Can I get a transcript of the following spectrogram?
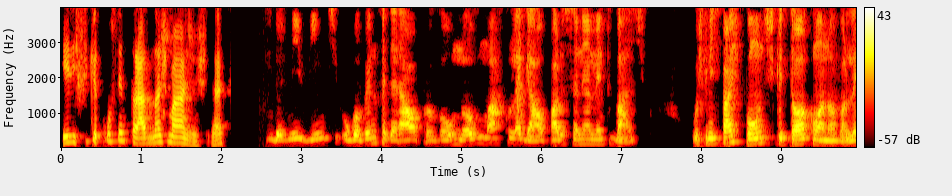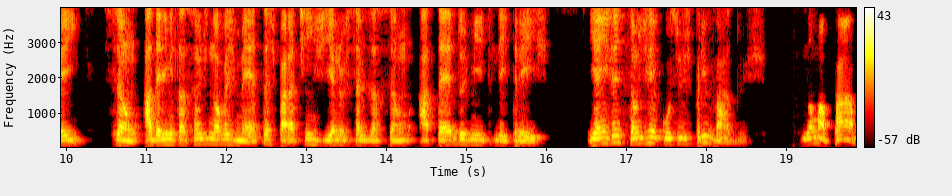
ele fica concentrado nas margens. Né? Em 2020, o governo federal aprovou um novo marco legal para o saneamento básico. Os principais pontos que tocam a nova lei são a delimitação de novas metas para atingir a universalização até 2033 e a injeção de recursos privados. No Amapá,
